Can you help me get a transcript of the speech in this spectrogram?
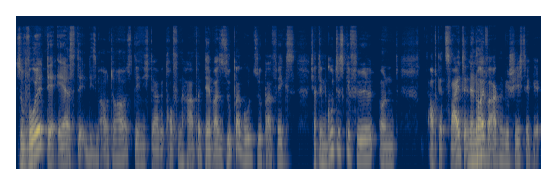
Sowohl der erste in diesem Autohaus, den ich da getroffen habe, der war super gut, super fix. Ich hatte ein gutes Gefühl und auch der zweite in der Neuwagengeschichte ge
